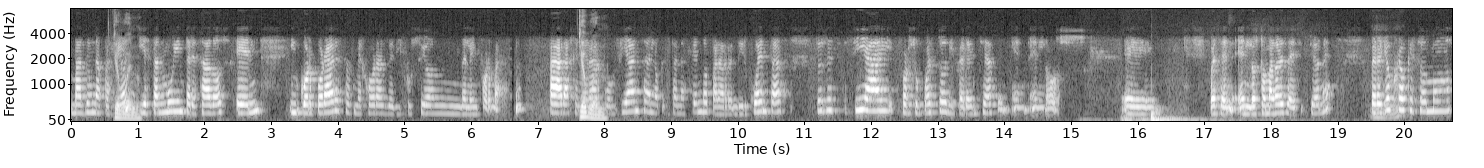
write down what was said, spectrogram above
más de una ocasión y están muy interesados en incorporar estas mejoras de difusión de la información para generar confianza en lo que están haciendo, para rendir cuentas. Entonces, sí hay, por supuesto, diferencias en, los eh, pues en, los tomadores de decisiones, pero yo creo que somos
